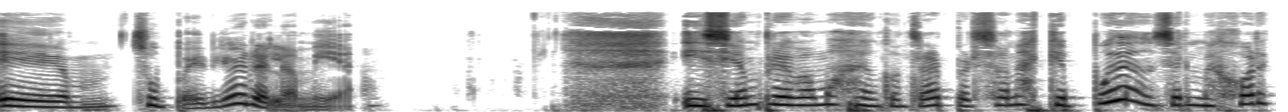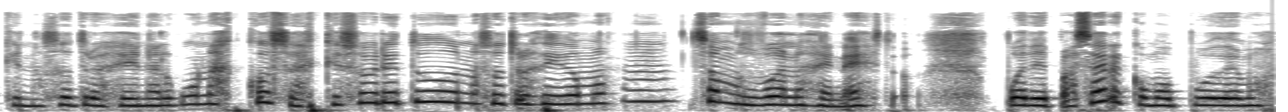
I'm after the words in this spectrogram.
em, superior a la mía. Y siempre vamos a encontrar personas que pueden ser mejor que nosotros en algunas cosas, que sobre todo nosotros digamos, mm, somos buenos en esto. Puede pasar como podemos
